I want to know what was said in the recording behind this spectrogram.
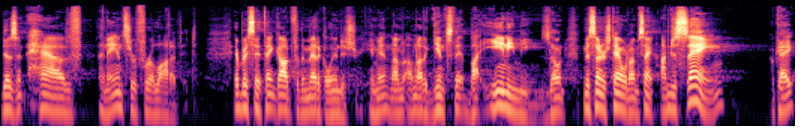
doesn't have an answer for a lot of it. Everybody say, thank God for the medical industry. Amen? I'm, I'm not against that by any means. Don't misunderstand what I'm saying. I'm just saying, okay?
